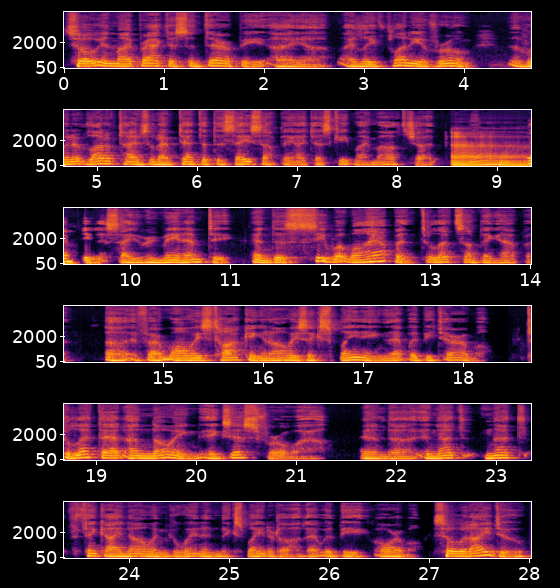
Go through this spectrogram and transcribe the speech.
So in my practice in therapy, I uh, I leave plenty of room. When a lot of times when I'm tempted to say something, I just keep my mouth shut. Ah. Emptiness. I remain empty, and to see what will happen, to let something happen. Uh, if I'm always talking and always explaining, that would be terrible. To let that unknowing exist for a while, and uh, and not not think I know and go in and explain it all, that would be horrible. So what I do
